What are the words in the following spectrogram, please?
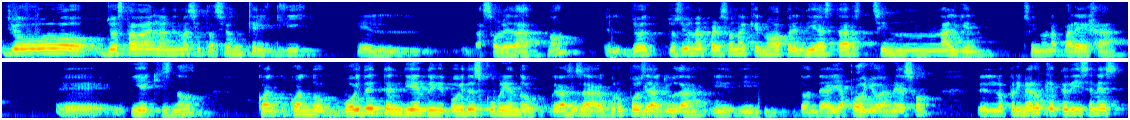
yo, yo estaba en la misma situación que Lili, el, la soledad, ¿no? Yo, soy una persona que no aprendí a estar sin alguien, sin una pareja eh, y X, ¿no? Cuando, voy entendiendo y voy descubriendo, gracias a grupos de ayuda y, donde hay apoyo en eso, eh, lo primero que te dicen es,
